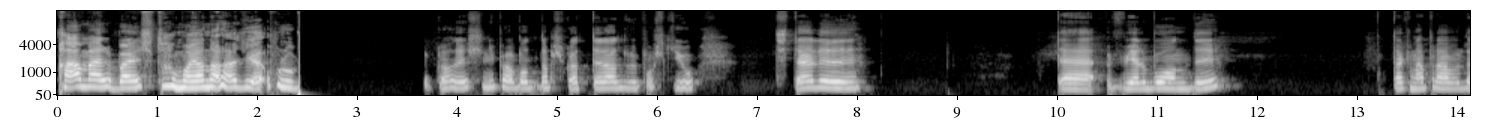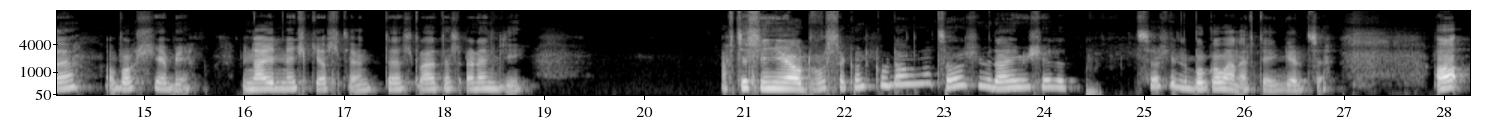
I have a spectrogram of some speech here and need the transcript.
Camel Base to moja na razie ulubiona. Tylko jest lipa, bo na przykład teraz wypuścił cztery te wielbłądy tak naprawdę obok siebie. Na jednej ścieżce. To jest ale też RNG. A wcześniej nie miał 2 sekund cooldownu? Coś wydaje mi się, że coś jest zbugowane w tej gierce. O!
